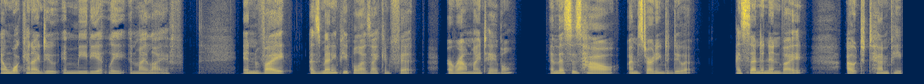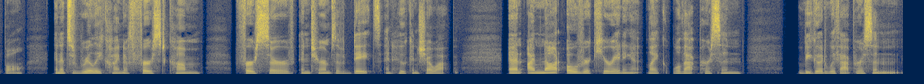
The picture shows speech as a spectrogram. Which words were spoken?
And what can I do immediately in my life? Invite as many people as I can fit around my table. And this is how I'm starting to do it. I send an invite out to 10 people, and it's really kind of first come, first serve in terms of dates and who can show up. And I'm not over curating it like, will that person be good with that person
